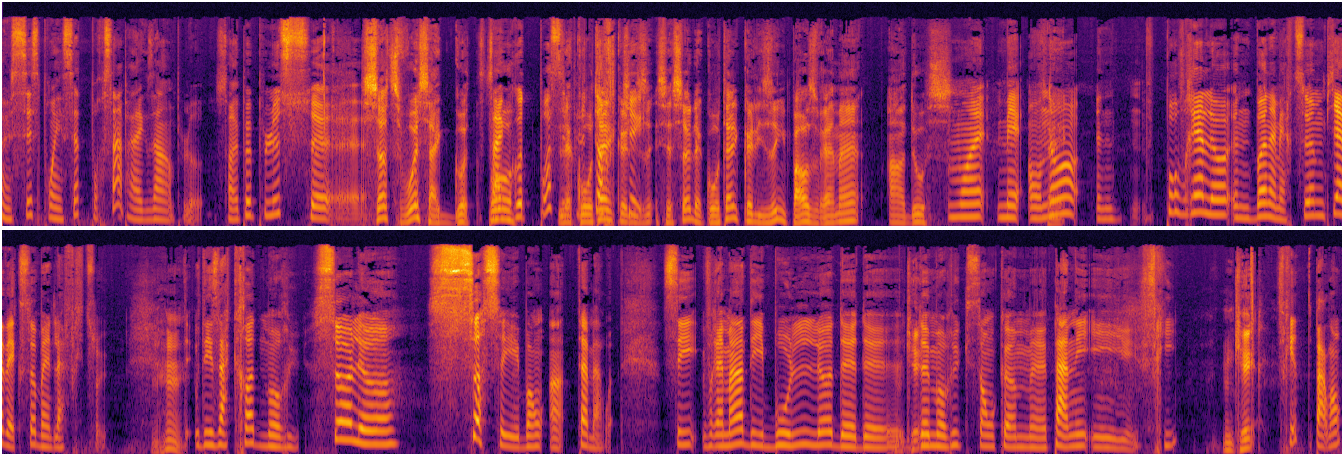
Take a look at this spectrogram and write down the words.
un 6,7% par exemple. là. C'est un peu plus. euh, Ça, tu vois, ça goûte ça pas. goûte pas. C'est le plus côté torqué. alcoolisé. C'est ça, le côté alcoolisé, il passe vraiment en douce. Ouais, mais on a, une- pour vrai, là, une bonne amertume. Puis avec ça, ben, de la friture. Mhm. Des, des de morue. Ça, là, ça, c'est bon en tabarouette. C'est vraiment des boules là, de, de, de morue qui sont comme euh, panées et frites. Frites, pardon.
